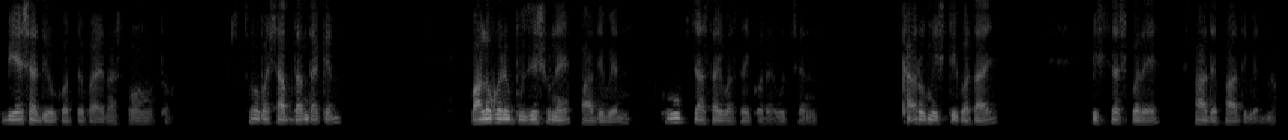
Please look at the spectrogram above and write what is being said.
বিয়ে শাদিও করতে পারে না সময় মতো। সবাই সাবধান থাকেন। ভালো করে বুঝে শুনে পা দিবেন। খুব যাচাই বাছাই করে বুঝছেন? কারও মিষ্টি কথায় বিশ্বাস করে ফাঁদে পা দিবেন না।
